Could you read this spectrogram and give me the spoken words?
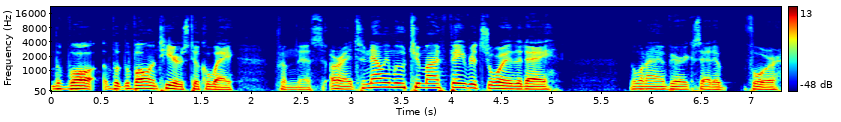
the vol- the volunteers took away from this. All right, so now we move to my favorite story of the day, the one I am very excited for.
